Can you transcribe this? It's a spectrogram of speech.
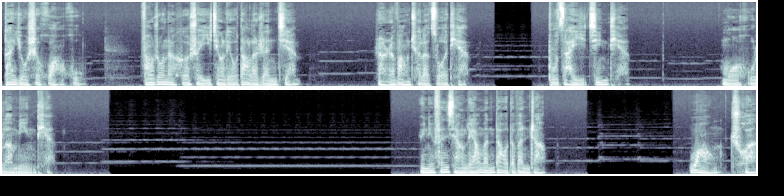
但有时恍惚，仿若那河水已经流到了人间，让人忘却了昨天，不在意今天，模糊了明天。与您分享梁文道的文章《忘川》。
